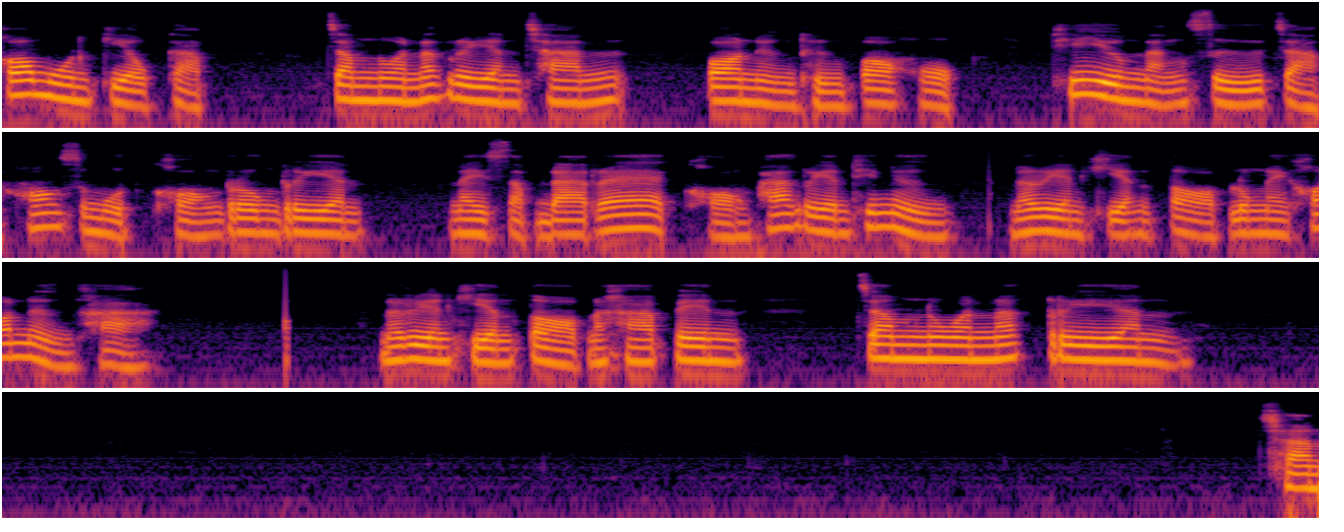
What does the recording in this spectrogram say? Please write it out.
ข้อมูลเกี่ยวกับจำนวนนักเรียนชั้นป .1 ถึงป .6 ที่ยืมหนังสือจากห้องสมุดของโรงเรียน ในสัปดาห์แรกของภาคเรียนที่ 1 นักเรียนเขียนตอบลงในข้อ 1 ค่ะ นักเรียนเขียนตอบนะคะเป็นจำนวนนักเรียน ชั้น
